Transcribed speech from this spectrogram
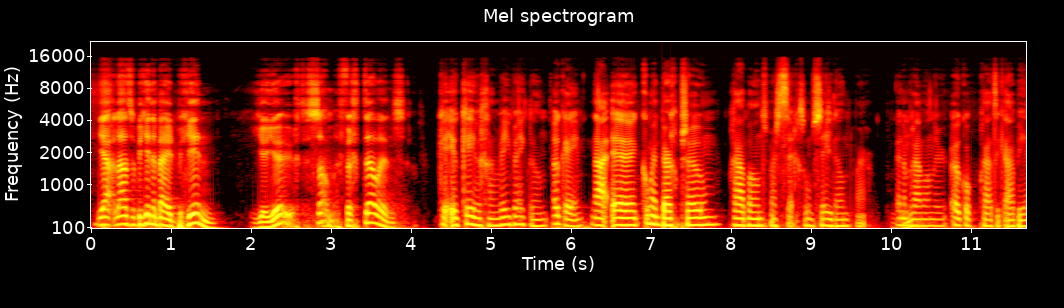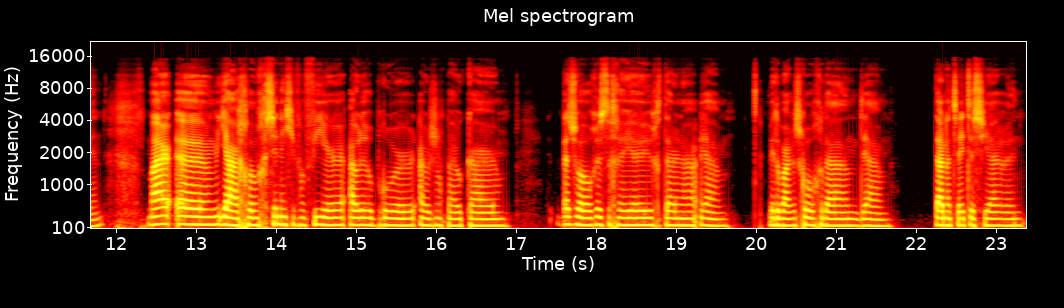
Ja, laten we beginnen bij het begin. Je jeugd. Sam, vertel eens. Oké, oké, we gaan way back dan. Oké, nou, eh, ik kom uit Berg op Zoom, Brabant, maar het is echt soms Zeeland. Maar ik ben een Mhm. Brabander, ook al praat ik ABN. Maar ehm, ja, gewoon gezinnetje van vier, oudere broer, ouders nog bij elkaar. Best wel rustige jeugd. Daarna, ja, middelbare school gedaan. Ja, daarna twee tussenjaren.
